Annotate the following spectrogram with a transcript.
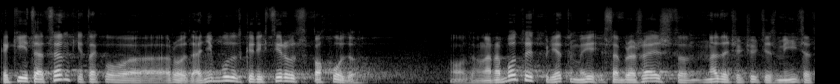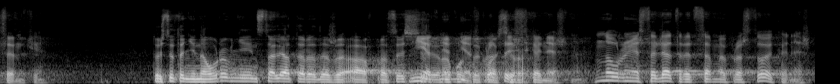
какие-то оценки такого рода, они будут корректироваться по ходу. Вот, она работает, при этом и соображает, что надо чуть-чуть изменить оценки. То есть это не на уровне инсталлятора даже, а в процессе Нет, нет, работы нет, процессе, кластера? конечно. Ну, на уровне инсталлятора это самое простое, конечно,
